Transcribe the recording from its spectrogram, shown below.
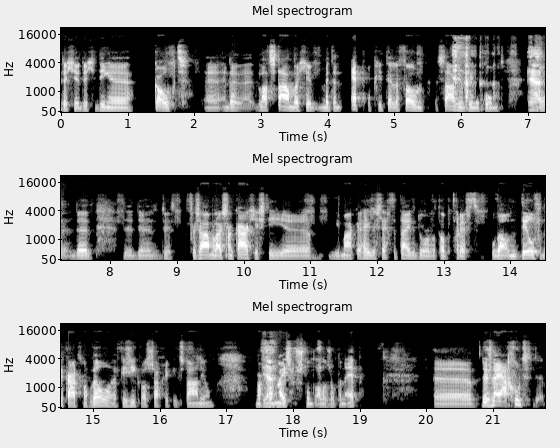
dat, je, dat je dingen koopt. Uh, en de, laat staan dat je met een app op je telefoon het stadion binnenkomt. ja. de, de, de, de verzamelaars van kaartjes die, uh, die maken hele slechte tijden door wat dat betreft. Hoewel een deel van de kaart nog wel fysiek was, zag ik in het stadion. Maar voor mij stond alles op een app. dus nou ja, goed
